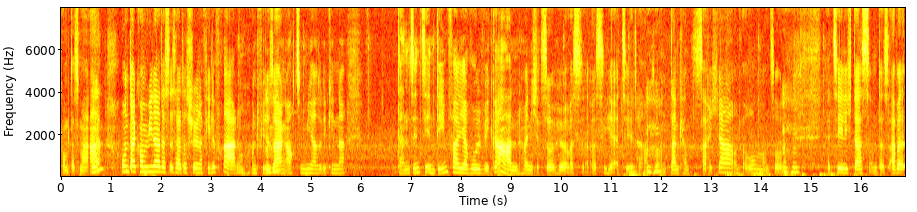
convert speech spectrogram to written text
kommt das mal an. Und da kommen wieder, das ist halt das Schöne, viele Fragen. Und viele sagen auch zu mir, also die Kinder, dann sind sie in dem Fall ja wohl vegan, wenn ich jetzt so höre, was, was sie hier erzählt haben. So, und dann sage ich ja und warum und so. Dann erzähle ich das und das. Aber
